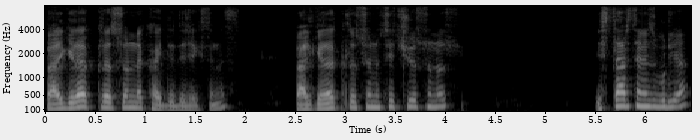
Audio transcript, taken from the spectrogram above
belgeler klasörüne kaydedeceksiniz. Belgeler klasörünü seçiyorsunuz. İsterseniz buraya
